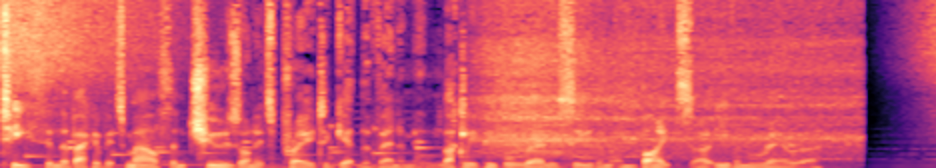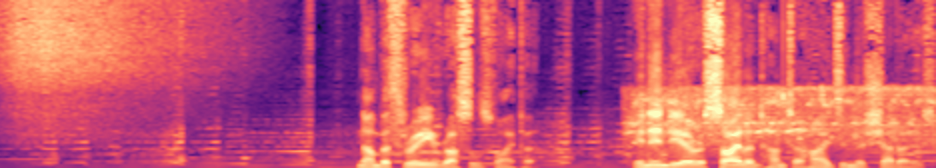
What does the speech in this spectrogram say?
teeth in the back of its mouth and chews on its prey to get the venom in. Luckily, people rarely see them, and bites are even rarer. Number 3. Russell's Viper. In India, a silent hunter hides in the shadows.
